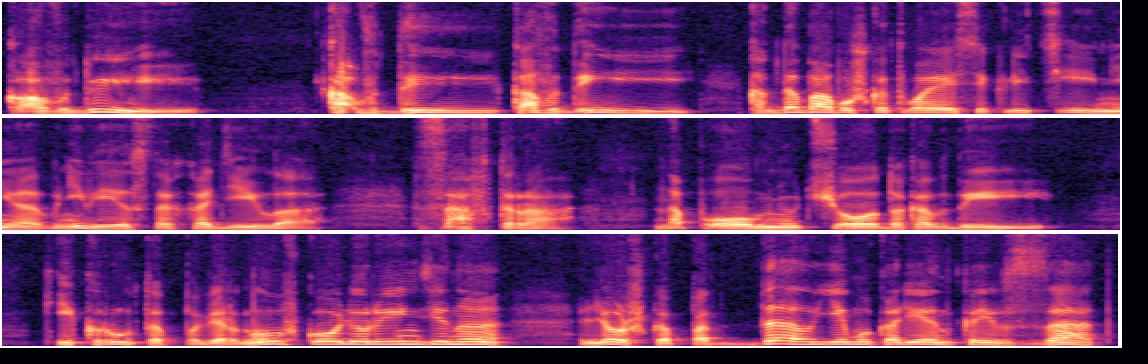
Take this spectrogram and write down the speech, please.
«Ковды!» Ковды, ковды, когда бабушка твоя секлетинья в невестах ходила. Завтра напомню, чё до ковды. И круто повернув Колю Рындина, Лёшка поддал ему коленкой взад,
